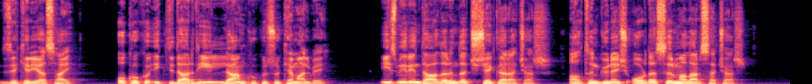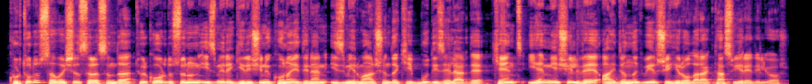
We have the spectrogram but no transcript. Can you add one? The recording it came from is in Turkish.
Zekeriya Say O koku iktidar değil, lağım kokusu Kemal Bey. İzmir'in dağlarında çiçekler açar. Altın güneş orada sırmalar saçar. Kurtuluş Savaşı sırasında Türk ordusunun İzmir'e girişini konu edinen İzmir Marşı'ndaki bu dizelerde kent yemyeşil ve aydınlık bir şehir olarak tasvir ediliyor.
